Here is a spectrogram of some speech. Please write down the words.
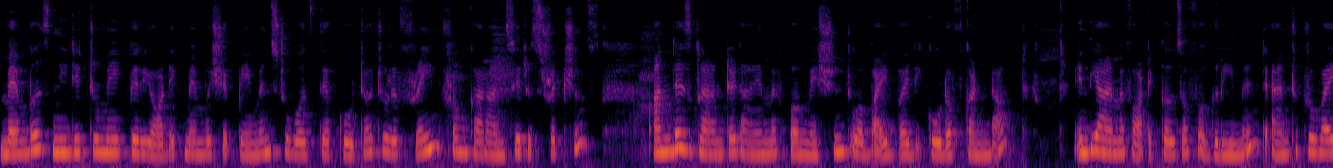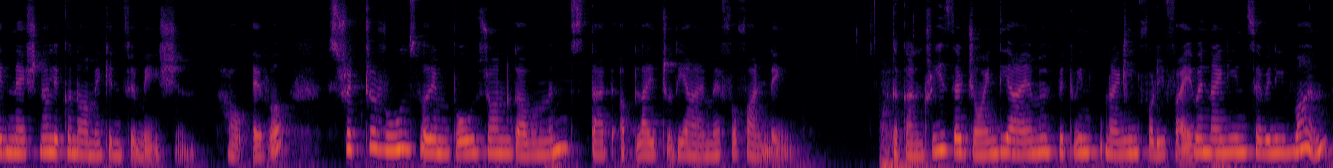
Members needed to make periodic membership payments towards their quota to refrain from currency restrictions unless granted IMF permission to abide by the code of conduct in the IMF Articles of Agreement and to provide national economic information. However, stricter rules were imposed on governments that applied to the IMF for funding. The countries that joined the IMF between 1945 and 1971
